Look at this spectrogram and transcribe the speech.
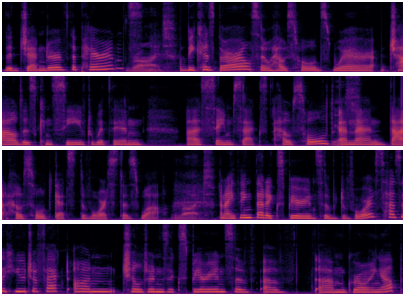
the gender of the parents. Right. Because there are also households where a child is conceived within a same sex household Yes. and then that household gets divorced as well. Right. And I think that experience of divorce has a huge effect on children's experience of, of um, growing up.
